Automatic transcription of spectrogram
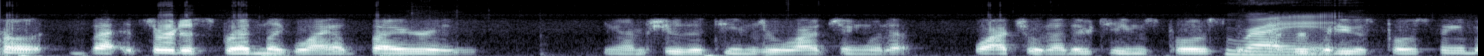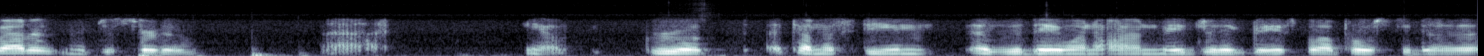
so that it sort of spread like wildfire. As you know, I'm sure the teams were watching what watch what other teams post. Right. Everybody was posting about it, and it just sort of, uh, you know, grew up a ton of steam as the day went on. Major League Baseball posted a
